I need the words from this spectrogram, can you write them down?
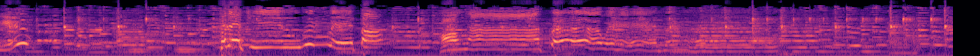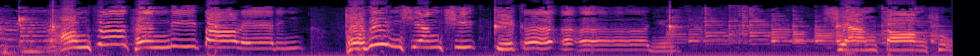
云，他俩今人来到杭啊州为人，杭州城里到来临，突然想起一个人，想当初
